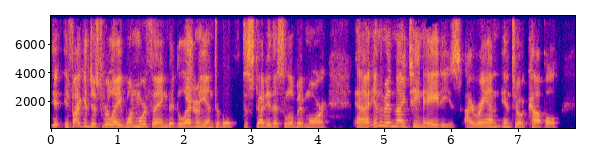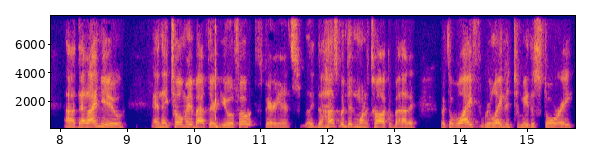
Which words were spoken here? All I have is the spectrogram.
if I could just relate one more thing that led sure. me into this to study this a little bit more. Uh, in the mid 1980s, I ran into a couple uh, that I knew, and they told me about their UFO experience. The husband didn't want to talk about it, but the wife related to me the story.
